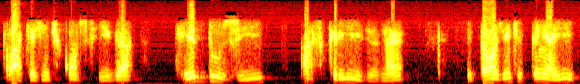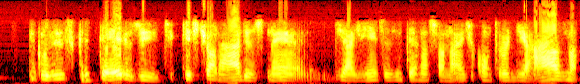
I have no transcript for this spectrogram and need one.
para que a gente consiga reduzir as crises, né? Então a gente tem aí, inclusive, os critérios de, de questionários, né, de agências internacionais de controle de asma,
